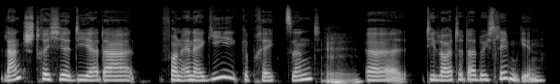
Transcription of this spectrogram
Landstriche, die ja da von Energie geprägt sind, mhm. äh, die Leute da durchs Leben gehen.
